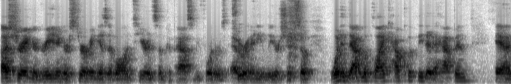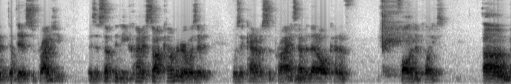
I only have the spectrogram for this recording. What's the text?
ushering or greeting or serving as a volunteer in some capacity before there was ever sure. any leadership. So, what did that look like? How quickly did it happen? And did it surprise you? Is it something that you kind of saw coming, or was it was it kind of a surprise? How did that all kind of fall into place? Um,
